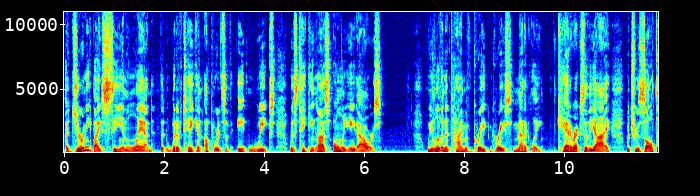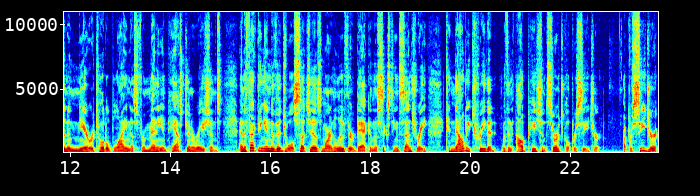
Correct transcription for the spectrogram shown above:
A journey by sea and land that would have taken upwards of eight weeks was taking us only eight hours. We live in a time of great grace medically, cataracts of the eye, which resulted in near or total blindness for many in past generations, and affecting individuals such as Martin Luther back in the 16th century, can now be treated with an outpatient surgical procedure. A procedure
